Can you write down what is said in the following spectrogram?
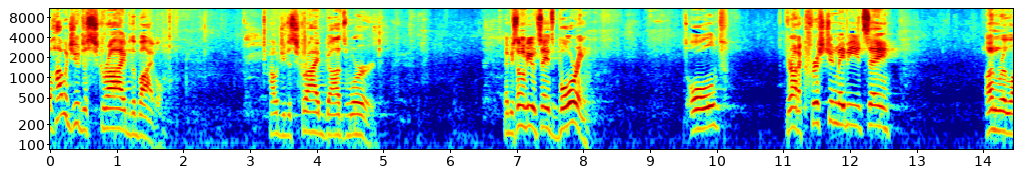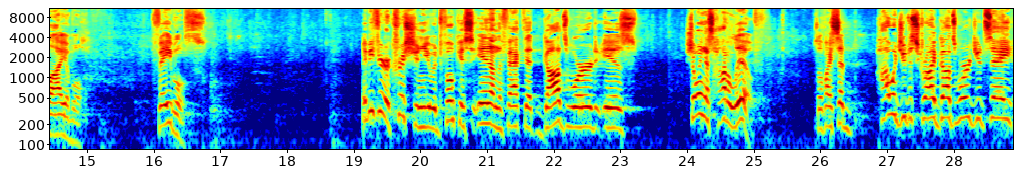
Well, how would you describe the Bible? How would you describe God's Word? Maybe some of you would say it's boring, it's old. If you're not a Christian, maybe you'd say unreliable, fables. Maybe if you're a Christian, you would focus in on the fact that God's Word is showing us how to live. So if I said, How would you describe God's Word? You'd say,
